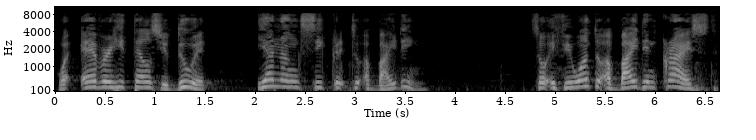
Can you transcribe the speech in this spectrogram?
whatever He tells you, do it, yan ang secret to abiding. So if you want to abide in Christ,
